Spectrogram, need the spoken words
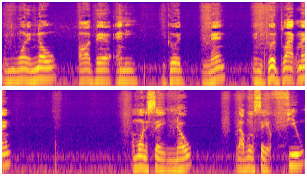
when you want to know are there any good men, any good black men? I want to say no but I will say a few,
